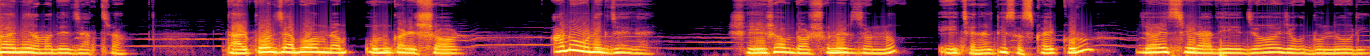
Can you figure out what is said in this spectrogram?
হয়নি আমাদের যাত্রা। তারপর যাব আমরা ওমকারেশ্বর আরও অনেক জায়গায়। সেই সব দর্শনের জন্য এই চ্যানেলটি সাবস্ক্রাইব করুন। জয় শ্রী রাধে, জয় জগৎবন্ধু হরি।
